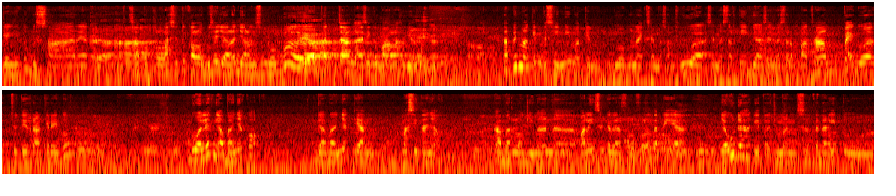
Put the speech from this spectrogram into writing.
geng itu besar ya kan. Ya. satu kelas itu kalau bisa jalan-jalan semua. Beuh, Iya. pecah nggak sih kepala gitu. Iya. Tapi makin ke sini makin gue menaik semester 2, semester 3, semester 4 sampai gue cuti terakhir itu gue lihat nggak banyak kok. Nggak banyak yang masih tanya kabar lo gimana. Paling sekedar follow follow tapi ya ya udah gitu. Cuman sekedar itu.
